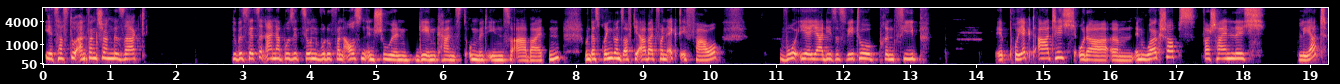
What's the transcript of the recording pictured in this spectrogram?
Jetzt hast du anfangs schon gesagt, du bist jetzt in einer Position, wo du von außen in Schulen gehen kannst, um mit ihnen zu arbeiten. Und das bringt uns auf die Arbeit von ACT e.V., wo ihr ja dieses Veto-Prinzip äh, projektartig oder ähm, in Workshops wahrscheinlich lehrt,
